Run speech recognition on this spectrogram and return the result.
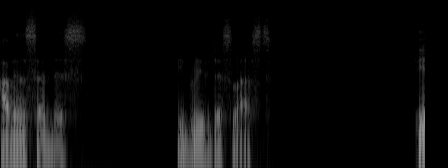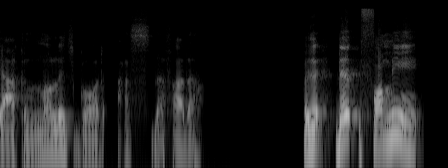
Having said this, he breathed his last. He acknowledged God as the Father. For me,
